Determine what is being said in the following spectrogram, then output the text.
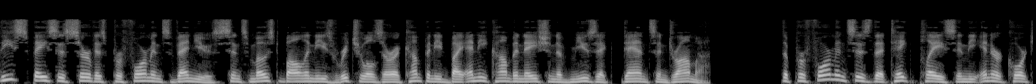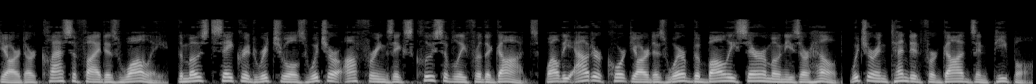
These spaces serve as performance venues since most Balinese rituals are accompanied by any combination of music, dance and drama. The performances that take place in the inner courtyard are classified as wali, the most sacred rituals which are offerings exclusively for the gods, while the outer courtyard is where Bebali ceremonies are held, which are intended for gods and people.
